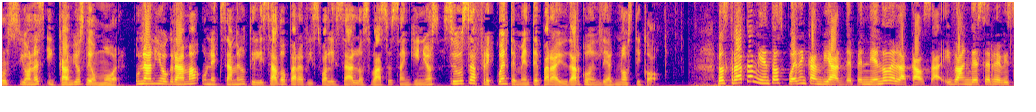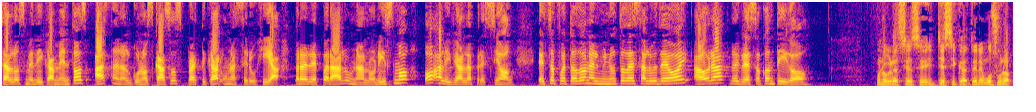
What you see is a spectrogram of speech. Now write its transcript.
y cambios de humor. Un angiograma, un examen utilizado para visualizar los vasos sanguíneos, se usa frecuentemente para ayudar con el diagnóstico. Los tratamientos pueden cambiar dependiendo de la causa y van desde revisar los medicamentos hasta en algunos casos practicar una cirugía para reparar un aneurismo o aliviar la presión. Esto fue todo en el Minuto de Salud de hoy. Ahora regreso contigo. Bueno, gracias eh, Jessica. Tenemos una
